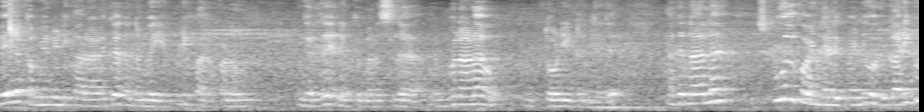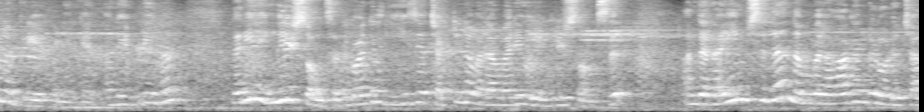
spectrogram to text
வேறு கம்யூனிட்டிக்காரர்களுக்கு அதை நம்ம எப்படி பரப்பணுங்கிறது எனக்கு மனசில் ரொம்ப நாளாக தோணிகிட்டு இருந்தது. அதனால் ஸ்கூல் குழந்தைகளுக்கு வேண்டி ஒரு கரிக்குலம் க்ரியேட் பண்ணியிருக்கேன். அது எப்படின்னா நிறைய இங்கிலீஷ் சாங்ஸ் அந்த குழந்தைகளுக்கு ஈஸியாக சட்டுன்னு வரா மாதிரி ஒரு இங்கிலீஷ் சாங்ஸு அந்த ரைம்ஸில் நம்ம ராகங்களோட சா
